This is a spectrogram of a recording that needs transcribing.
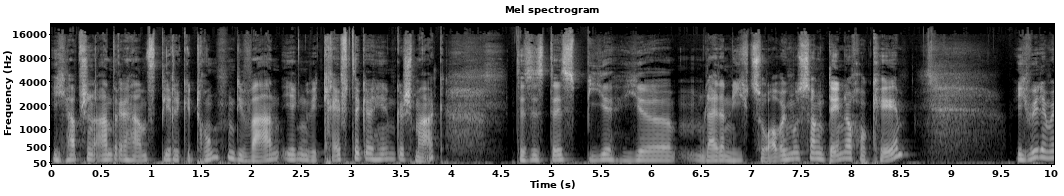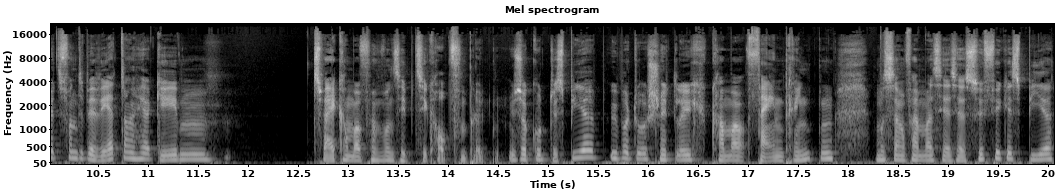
Ich habe schon andere Hanfbiere getrunken, die waren irgendwie kräftiger hier im Geschmack das ist das Bier hier leider nicht so. Aber ich muss sagen, dennoch okay. Ich würde ihm jetzt von der Bewertung her geben 2,75 Hopfenblüten. Ist ein gutes Bier, überdurchschnittlich, kann man fein trinken. Muss sagen, vor allem ein sehr, sehr süffiges Bier.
